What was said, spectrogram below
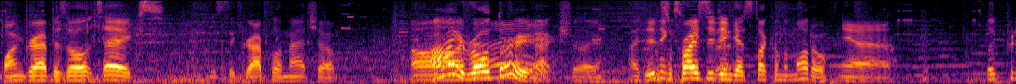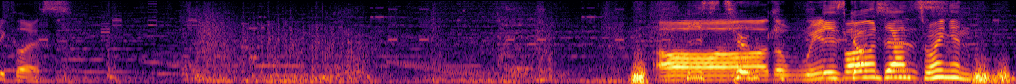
One grab is all it takes. It's the grappler matchup. Oh, he rolled no. through, actually. I didn't I'm surprised he didn't get stuck on the model. Yeah, looked pretty close. Oh, He's the wind He's going down swinging.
